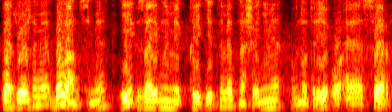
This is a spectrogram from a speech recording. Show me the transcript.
платежными балансами и взаимными кредитными отношениями внутри ОЭСР.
